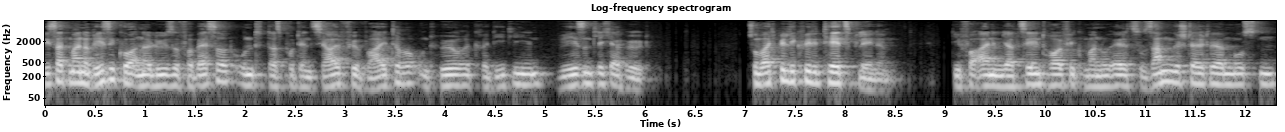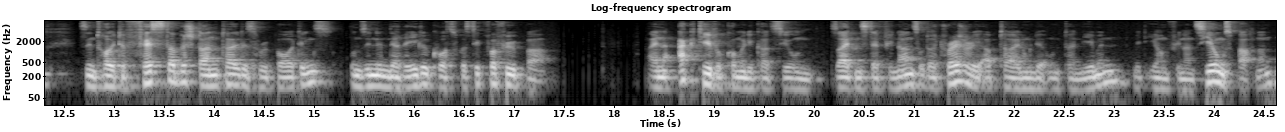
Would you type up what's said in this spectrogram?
Dies hat meine Risikoanalyse verbessert und das Potenzial für weitere und höhere Kreditlinien wesentlich erhöht. Zum Beispiel Liquiditätspläne, die vor einem Jahrzehnt häufig manuell zusammengestellt werden mussten, sind heute fester Bestandteil des Reportings und sind in der Regel kurzfristig verfügbar. Eine aktive Kommunikation seitens der Finanz- oder Treasury-Abteilung der Unternehmen mit ihren Finanzierungspartnern,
